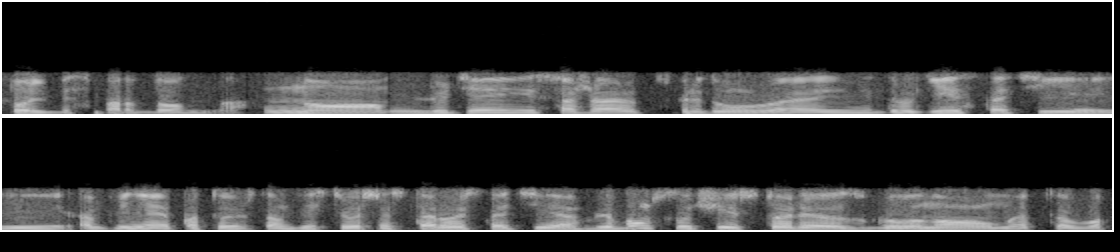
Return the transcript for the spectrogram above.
столь беспардонно. Но людей сажают, придумывая и другие статьи, и обвиняя по той же там 282 статье. В любом случае история с Голуновым – это вот,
